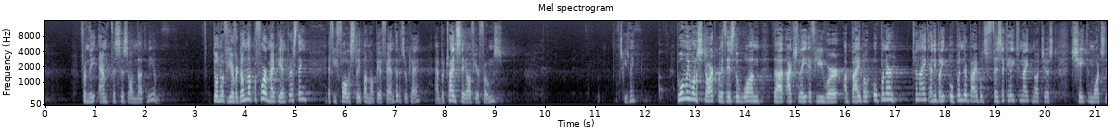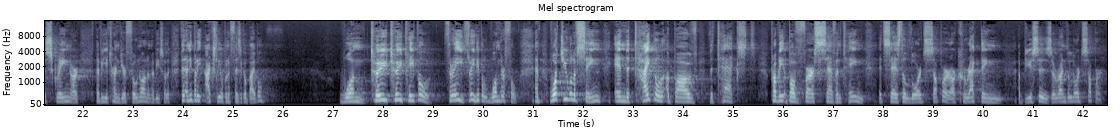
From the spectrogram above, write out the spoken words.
from the emphasis on that name. Don't know if you've ever done that before. It might be interesting. If you fall asleep, I'll not be offended. It's okay. Um, but try and stay off your phones. Excuse me. The one we want to start with is the one that actually, if you were a Bible opener tonight? Anybody open their Bibles physically tonight, not just cheat and watch the screen, or maybe you turned your phone on and maybe you saw that? Did anybody actually open a physical Bible? One, two, two people, three, three people, wonderful. And what you will have seen in the title above the text, probably above verse 17, it says the Lord's Supper, or correcting abuses around the Lord's Supper.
